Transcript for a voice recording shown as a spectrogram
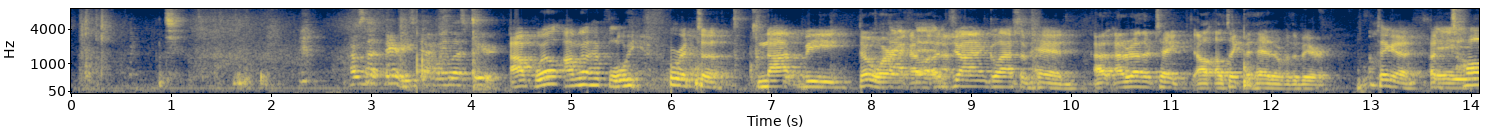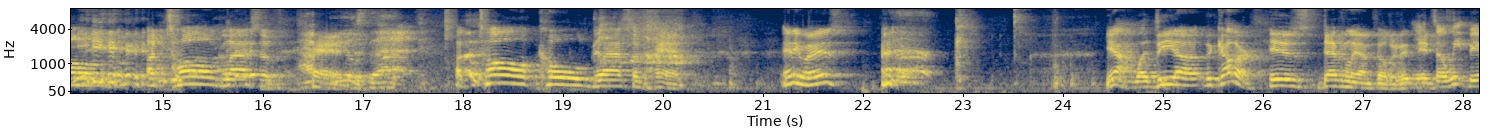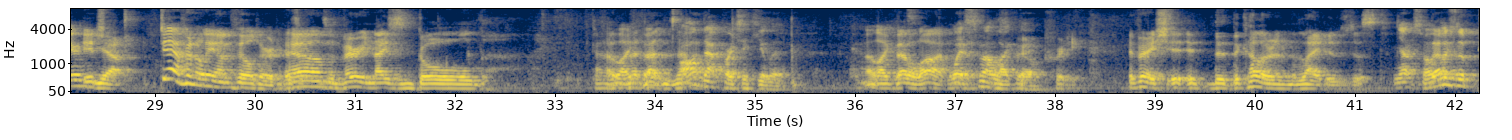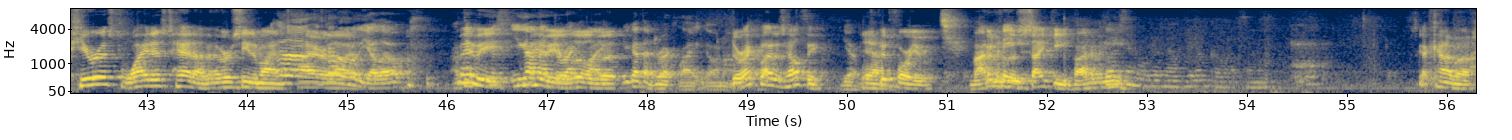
How's that fair? He's got way less beer. Uh, well, I'm gonna have to wait for it to not be don't worry. a, I, a giant glass of head. I, I'd rather take. I'll, I'll take the head over the beer. Take a, a Hey. tall a tall glass of head. How that? A tall, cold glass of head. Anyways, yeah, What- the uh, the color is definitely unfiltered. It, It's it- a wheat beer. it's Yeah. definitely unfiltered. It's, a, it's a Um, very nice gold. God, I like that. All that particulate. I like that a lot. What it smell like Very though? pretty. It's very. sh- It, it, the, the color in the light is just. Yeah, smells That like is the purest, whitest head I've ever seen in my Uh, it's entire got a little yellow. I Maybe- you got maybe a that direct little light. bit. You got that direct light going on. Direct light is healthy. Yeah. Yeah. Good for you. Vitamin Good for E. the psyche. Vitamin Goes E. in order now, we don't go outside. It's got kind of a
